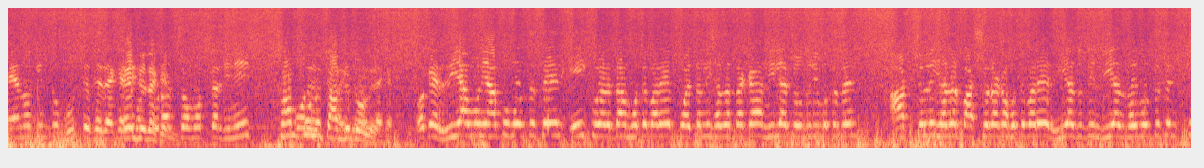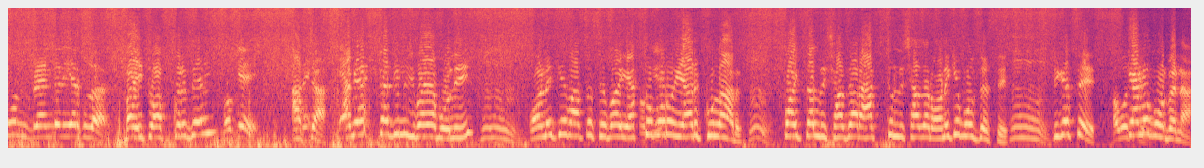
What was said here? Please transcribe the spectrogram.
ফ্যানও কিন্তু ঘুরতেছে দেখেন এই যে দেখেন। চমৎকার জিনিস। সম্পূর্ণ চার্জে চলে। দেখেন। ওকে রিয়ামণি আপু বলতেছেন এই কুলারের দাম হতে পারে পঁয়তাল্লিশ হাজার টাকা। নীলা চৌধুরী বলতেছেন আটচল্লিশ হাজার পাঁচশো টাকা হতে পারে। রিয়াজউদ্দিন রিয়াজ ভাই বলতেছেন কোন ব্র্যান্ডের এয়ার কুলার ভাই একটু অফ করে দেই। ওকে আচ্ছা আমি একটা জিনিস ভাইয়া বলি। অনেকে ভাবতেছে ভাই এত বড় এয়ার কুলার পঁয়তাল্লিশ হাজার আটচল্লিশ হাজার অনেকে বলতেছে। ঠিক আছে? কেন বলবে না?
